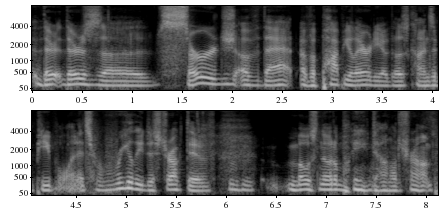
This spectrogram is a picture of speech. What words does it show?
there there's a surge of that of a popularity of those kinds of people, and it's really destructive. Mhm. Most notably, Donald Trump.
